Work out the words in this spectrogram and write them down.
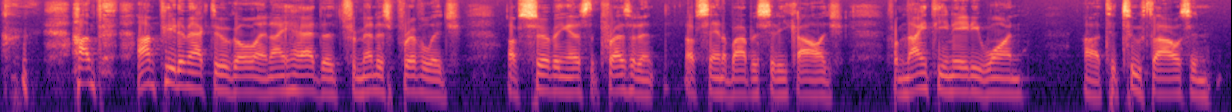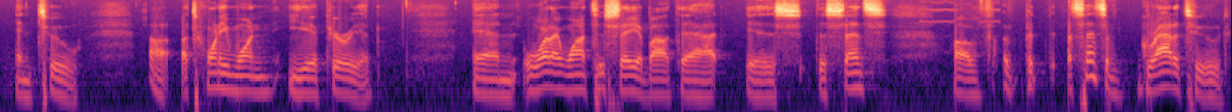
I'm, I'm Peter MacDougall, and I had the tremendous privilege of serving as the president of Santa Barbara City College from 1981 uh, to 2002, uh, a 21 year period. And what I want to say about that is the sense of, a sense of gratitude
